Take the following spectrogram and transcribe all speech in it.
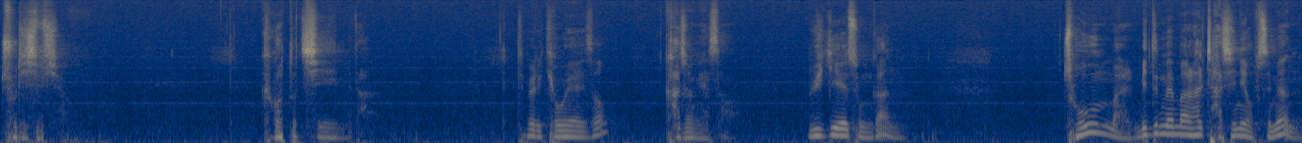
줄이십시오. 그것도 지혜입니다. 특별히 교회에서 가정에서 위기의 순간 좋은 말, 믿음의 말 할 자신이 없으면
